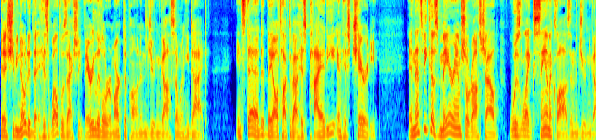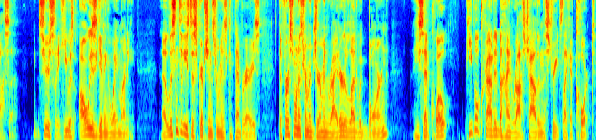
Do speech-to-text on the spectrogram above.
It should be noted that his wealth was actually very little remarked upon in the Judengasse when he died. Instead, they all talked about his piety and his charity. And that's because Mayer Amschel Rothschild was like Santa Claus in the Judengasse. Seriously, he was always giving away money. Uh, listen to these descriptions from his contemporaries. The first one is from a German writer, Ludwig Born. He said, quote, People crowded behind Rothschild in the streets like a court,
